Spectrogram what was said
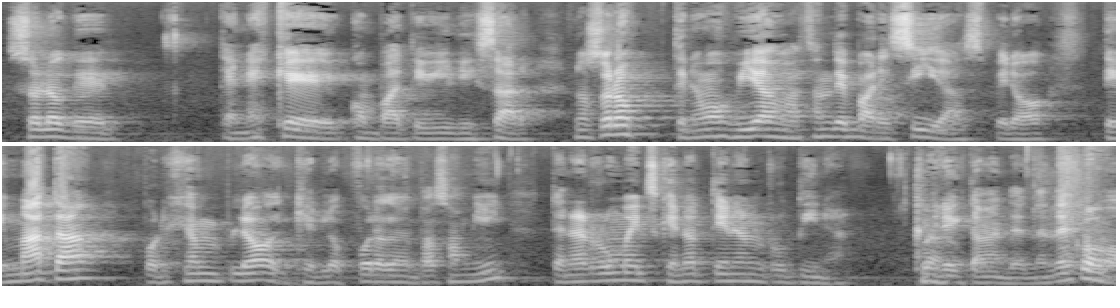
solo que tenés que compatibilizar. Nosotros tenemos vidas bastante parecidas, pero te mata, por ejemplo, que lo fue lo que me pasó a mí, tener roommates que no tienen rutina Claro. directamente, ¿entendés? Como-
